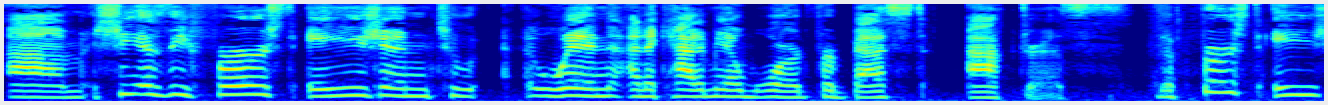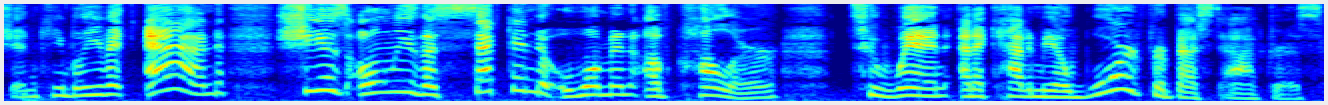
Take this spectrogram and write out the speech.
Um, she is the first Asian to win an Academy Award for Best Actress the first Asian, can you believe it? And she is only the second woman of color to win an Academy Award for Best Actress.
